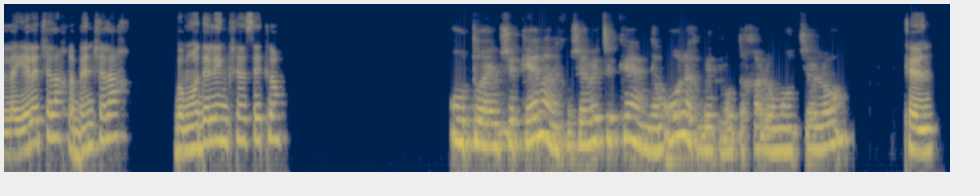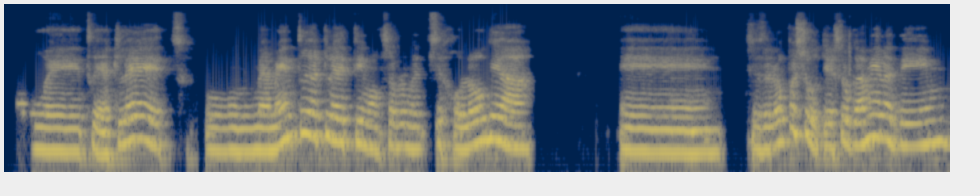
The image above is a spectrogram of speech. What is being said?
לילד שלך, לבן שלך, במודלינג שעשית לו? הוא טוען שכן, אני חושבת שכן, גם הוא הולך בעקבות החלומות שלו. כן. הוא uh, טריאטלט, הוא מאמן טריאטלטים, הוא עכשיו לומד פסיכולוגיה, uh, שזה לא פשוט, יש לו גם ילדים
